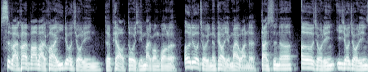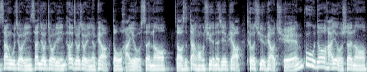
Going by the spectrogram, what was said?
四百块、八百块、一六九零的票都已经卖光光了，二六九零的票也卖完了。但是呢，二二九零、一九九零、三五九零、三九九零、二九九零的票都还有剩哦。只要是蛋黄区的那些票、特区的票，全部都还有剩哦。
